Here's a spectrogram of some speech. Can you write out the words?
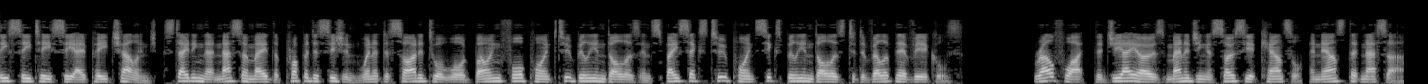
CCTCAP challenge, stating that NASA made the proper decision when it decided to award Boeing $4.2 billion and SpaceX $2.6 billion to develop their vehicles. Ralph White, the GAO's managing associate counsel, announced that NASA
